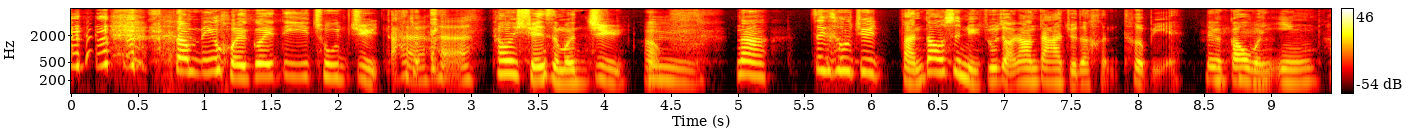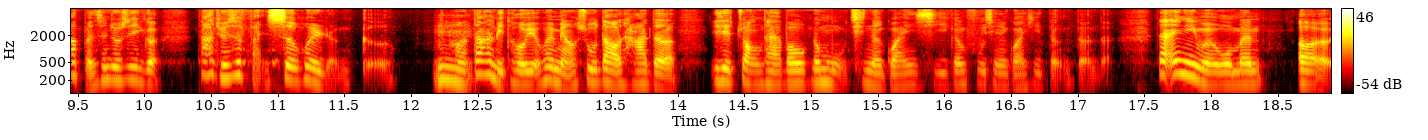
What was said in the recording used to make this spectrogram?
当兵回归第一出剧，他就 他会选什么剧？嗯，那这出剧反倒是女主角让大家觉得很特别，那个高文英，她本身就是一个大家觉得是反社会人格。嗯，当然里头也会描述到她的一些状态，包括跟母亲的关系、跟父亲的关系等等的。但 anyway，我们呃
